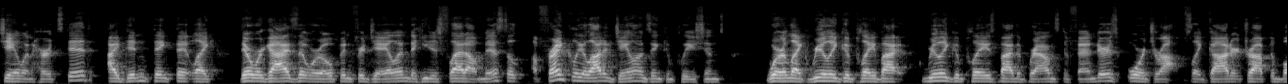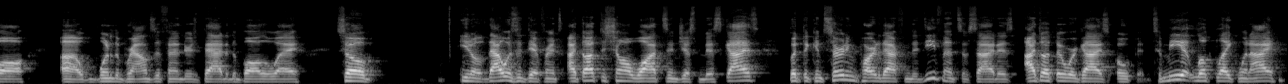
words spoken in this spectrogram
Jalen Hurts did. I didn't think that like there were guys that were open for Jalen that he just flat out missed. Uh, frankly, a lot of Jalen's incompletions were like really good play by really good plays by the Browns defenders or drops. Like Goedert dropped the ball. Uh, one of the Browns defenders batted the ball away. So, you know, that was a difference. I thought Deshaun Watson just missed guys. But the concerning part of that from the defensive side is I thought there were guys open. To me, it looked like when I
